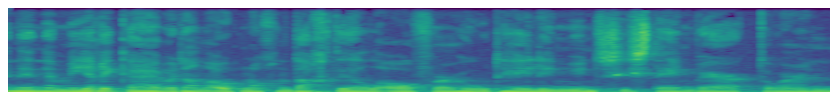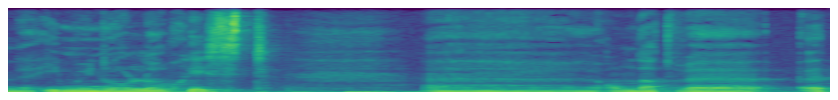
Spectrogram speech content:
En in Amerika hebben we dan ook nog een dagdeel over hoe het hele immuunsysteem werkt door een immunologist. Eh, omdat we het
